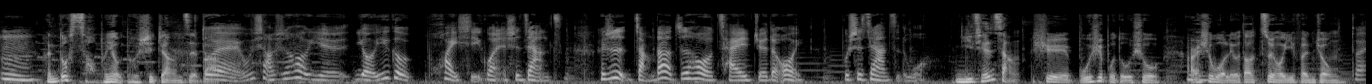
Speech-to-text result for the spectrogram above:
嗯，很多小朋友都是这样子吧？对我小时候也有一个坏习惯，也是这样子。可是长大之后才觉得，哦，不是这样子的我。以前想是不是不读书，而是我留到最后一分钟，对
